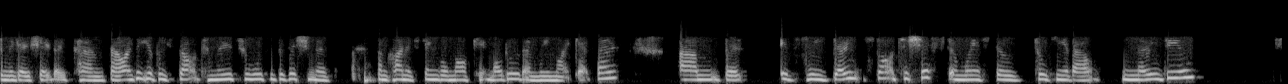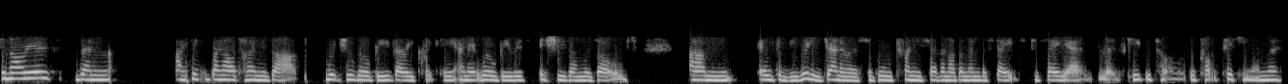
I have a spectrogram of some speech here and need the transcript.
to negotiate those terms. Now, I think if we start to move towards a position of some kind of single market model, then we might get there. Um, but if we don't start to shift and we're still talking about no deal scenarios, then I think when our time is up, which it will be very quickly, and it will be with issues unresolved, um, it would be really generous of all 27 other member states to say, yeah, let's keep the, to- the clock ticking on this.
